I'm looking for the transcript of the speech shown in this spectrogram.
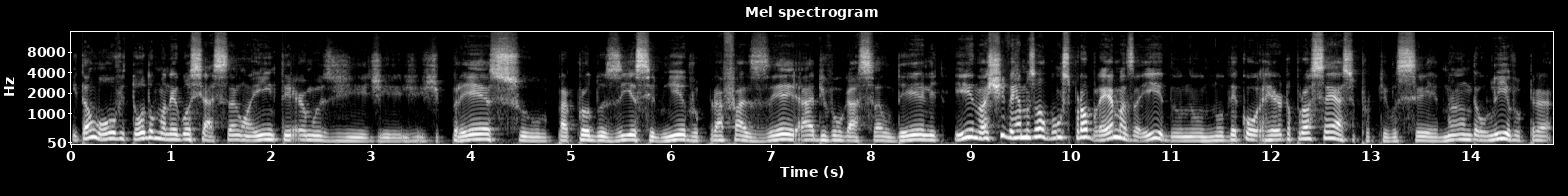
Então houve toda uma negociação aí em termos de, de, de preço para produzir esse livro, para fazer a divulgação dele. E nós tivemos alguns problemas aí do, no, no, decorrer do processo, porque você manda o livro para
